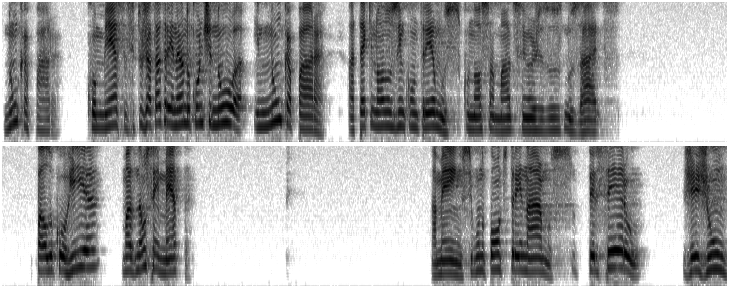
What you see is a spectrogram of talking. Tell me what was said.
Nunca para. Começa, se tu já está treinando, continua e nunca para, até que nós nos encontremos com nosso amado Senhor Jesus nos ares. Paulo corria, mas não sem meta. Amém. O segundo ponto, treinarmos. O terceiro, jejum.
